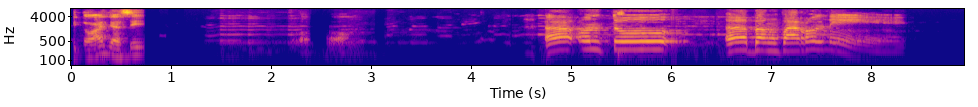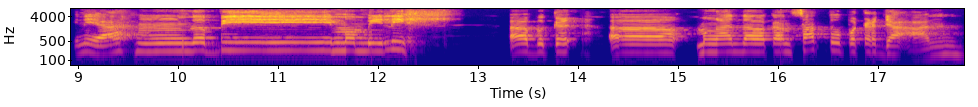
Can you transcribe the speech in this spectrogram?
itu aja sih. Uh, untuk uh, Bang Parul nih, ini ya hmm, lebih memilih uh, beker, uh, mengandalkan satu pekerjaan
